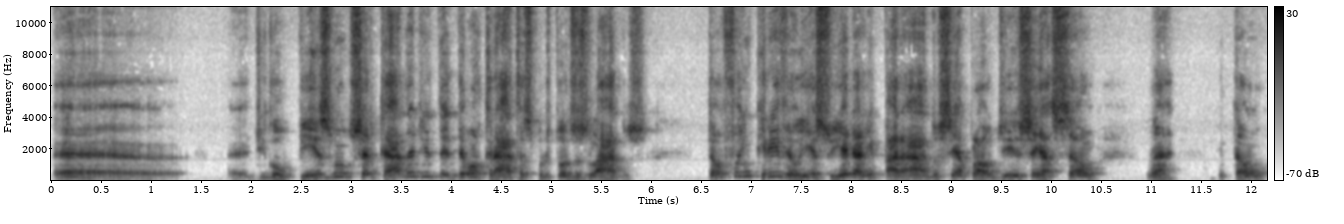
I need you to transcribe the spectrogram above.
é, é de golpismo cercada de democratas por todos os lados. Então foi incrível isso, e ele ali parado, sem aplaudir, sem ação, né? Então,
